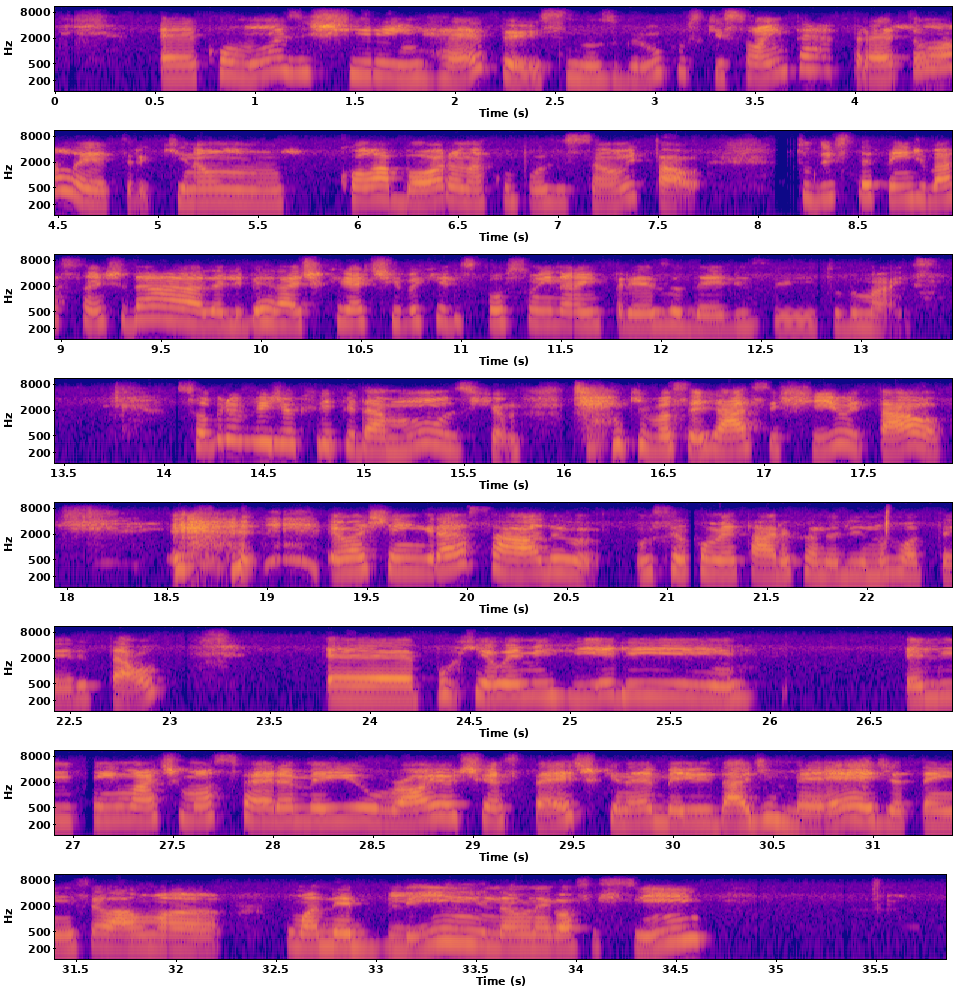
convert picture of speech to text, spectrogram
é comum existirem rappers nos grupos que só interpretam a letra, que não colaboram na composição e tal. Tudo isso depende bastante da, da liberdade criativa que eles possuem na empresa deles e tudo mais. Sobre o videoclipe da música, que você já assistiu e tal, eu achei engraçado o seu comentário quando eu li no roteiro e tal. É, porque o MV, ele ele tem uma atmosfera meio royalty aesthetic, né? Meio Idade Média, tem, sei lá, uma, uma neblina, um negócio assim.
